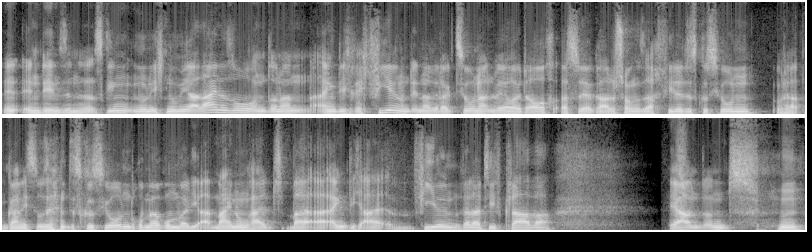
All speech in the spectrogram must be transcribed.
in, in, dem Sinne. Es ging nur nicht nur mir alleine so, und, sondern eigentlich recht vielen. Und in der Redaktion hatten wir ja heute auch, hast du ja gerade schon gesagt, viele Diskussionen oder gar nicht so sehr Diskussionen drumherum, weil die Meinung halt bei eigentlich vielen relativ klar war. Ja, und, und hm.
